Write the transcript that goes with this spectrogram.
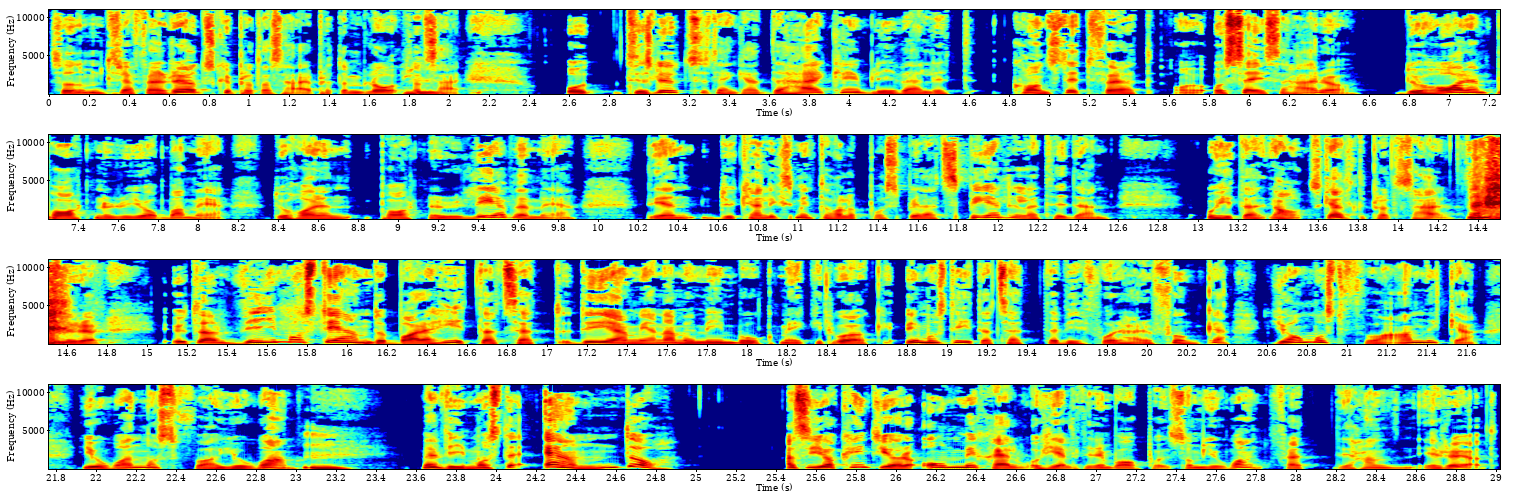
Så om du träffar en röd ska du prata så här, prata en blå, prata mm. så här. Och till slut så tänker jag att det här kan ju bli väldigt konstigt för att, och, och säg så här då, du har en partner du jobbar med, du har en partner du lever med. En, du kan liksom inte hålla på och spela ett spel hela tiden och hitta, ja, ska jag alltid prata så här? Utan vi måste ändå bara hitta ett sätt, det jag menar med min bok Make It Work, vi måste hitta ett sätt där vi får det här att funka. Jag måste få vara Annika, Johan måste få vara Johan. Mm. Men vi måste ändå, alltså jag kan inte göra om mig själv och hela tiden vara på, som Johan för att han är röd.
